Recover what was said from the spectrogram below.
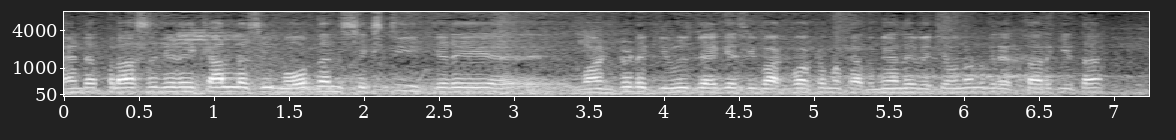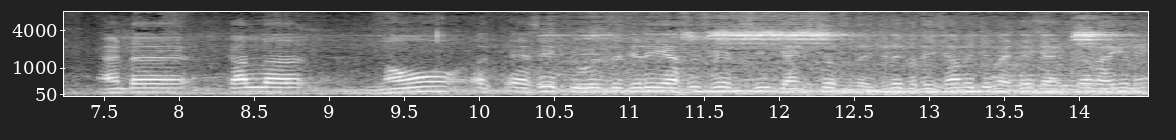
ਐਂਡ ਪਲੱਸ ਜਿਹੜੇ ਕੱਲ ਅਸੀਂ ਮੋਰ ਦੈਨ 60 ਜਿਹੜੇ ਵਾਂਟਡ ਅਕਿਊਜ਼ਡ ਹੈਗੇ ਸੀ, ਵੱਖ-ਵੱਖ ਮੁਕੱਦਮਿਆਂ ਦੇ ਵਿੱਚ ਉਹਨਾਂ ਨੂੰ ਗ੍ਰਿਫਤਾਰ ਕੀਤਾ। ਐਂਡ ਕੱਲ 9 ਐਸੇ ਅਕਿਊਜ਼ਡ ਜਿਹੜੇ ਐਸੋਸੀਏਟ ਸੀ ਗੈਂਗਸਟਰਸ ਦੇ, ਜਿਹੜੇ ਵਿਦੇਸ਼ਾਂ ਵਿੱਚ ਬੈਠੇ ਗੈਂਗਸਟਰ ਹੈਗੇ ਨੇ,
